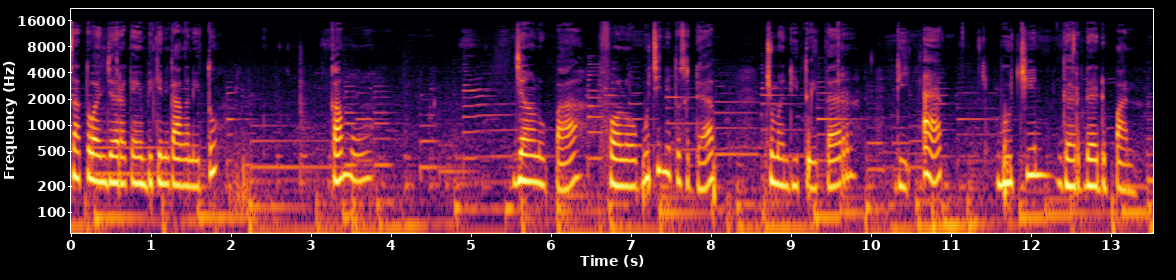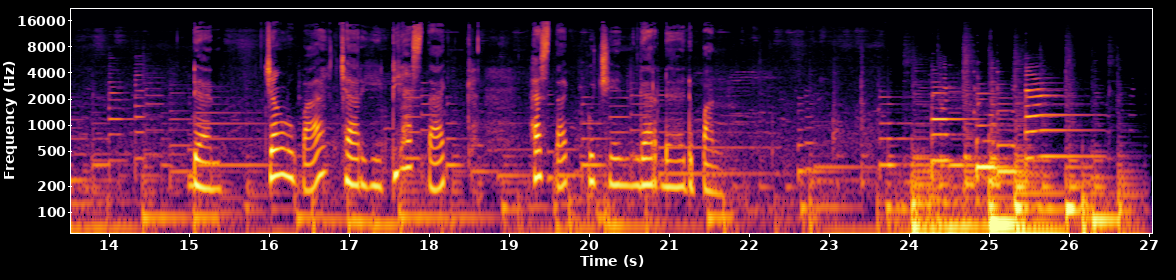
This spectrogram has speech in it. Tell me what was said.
Satuan jarak yang bikin kangen itu kamu. Jangan lupa follow Bucin itu sedap cuma di Twitter di depan, Dan jangan lupa cari di hashtag hashtag Bucin Garda Depan.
